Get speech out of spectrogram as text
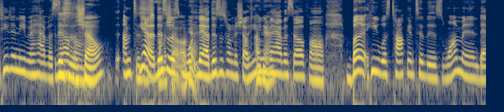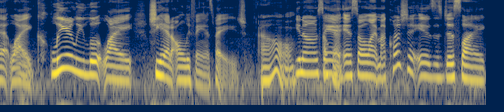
he didn't even have a this is a show Um, This yeah, is this was okay. yeah, this is from the show. He didn't even have a cell phone, but he was talking to this woman that like clearly looked like she had an OnlyFans page. oh You know what I'm saying? Okay. And so like my question is is just like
